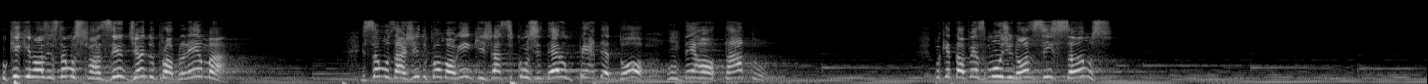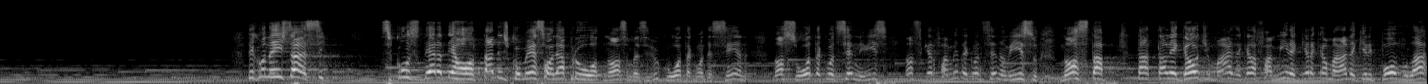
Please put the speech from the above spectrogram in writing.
o que, que nós estamos fazendo diante do problema. Estamos agindo como alguém que já se considera um perdedor, um derrotado. Porque talvez muitos de nós assim somos. E quando a gente está se, se considera derrotado, a gente começa a olhar para o outro. Nossa, mas você viu que o outro está acontecendo? Nossa, o outro está acontecendo isso. Nossa, aquela família está acontecendo isso. Nossa, tá, tá, tá legal demais. Aquela família, aquele camarada, aquele povo lá.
